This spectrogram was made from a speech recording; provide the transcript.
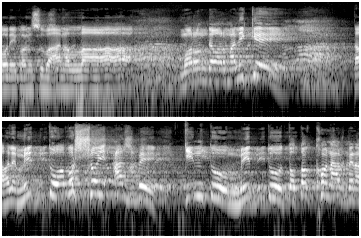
করে কনসুবান আল্লাহ মরণ দেওয়ার মালিককে তাহলে মৃত্যু অবশ্যই আসবে, কিন্তু মৃত্যু ততক্ষণ আসবে না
